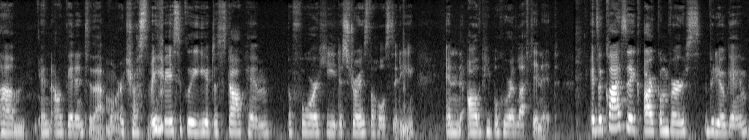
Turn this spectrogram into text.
Um, and I'll get into that more, trust me. Basically, you have to stop him before he destroys the whole city and all the people who are left in it. It's a classic Arkhamverse video game.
